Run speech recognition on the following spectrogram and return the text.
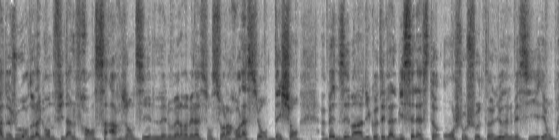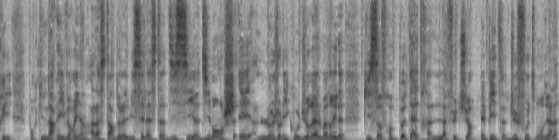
À deux jours de la grande finale France-Argentine, les nouvelles révélations sur la relation Deschamps-Benzema du côté de l'Albi Céleste ont chouchoute Lionel Messi et ont pris pour qu'il n'arrive rien à la star de l'Albi Céleste d'ici dimanche et le joli coup du Real Madrid qui s'offre peut-être la future pépite du foot mondial.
